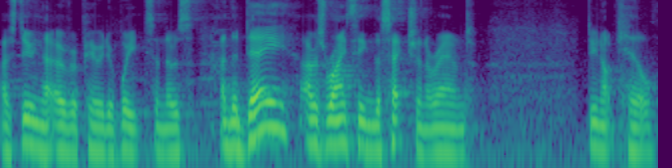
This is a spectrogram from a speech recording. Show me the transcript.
I was doing that over a period of weeks. And there was, and the day I was writing the section around "Do not kill,"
